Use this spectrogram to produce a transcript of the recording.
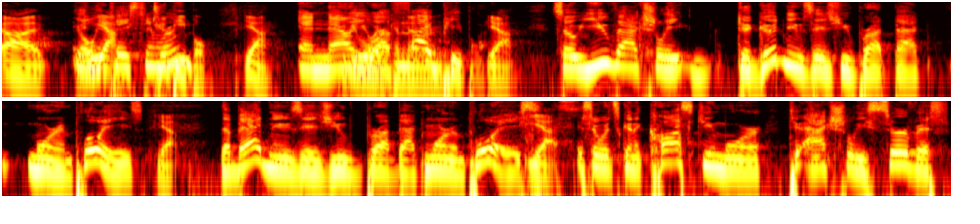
uh, oh yeah two room? people yeah and now you have five people. yeah So you've actually the good news is you brought back more employees. Yeah. The bad news is you brought back more employees. Yes. So it's going to cost you more to actually service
